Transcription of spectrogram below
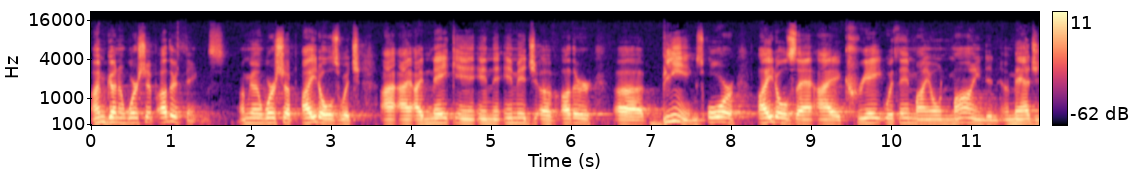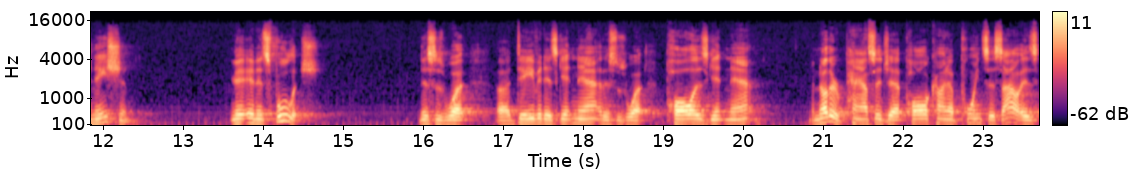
I'm going to worship other things. I'm going to worship idols, which I, I make in, in, the image of other uh, beings, or idols that I create within my own mind and imagination. And it's foolish. This is what uh, David is getting at. This is what Paul is getting at. Another passage that Paul kind of points this out is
